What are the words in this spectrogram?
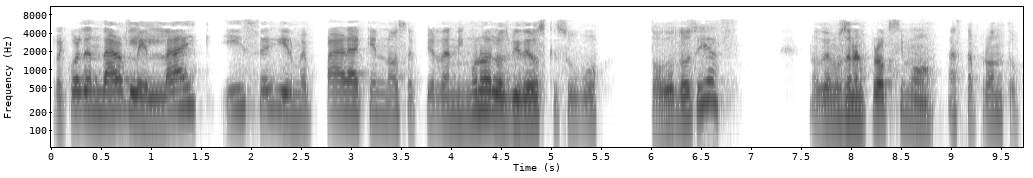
Recuerden darle like y seguirme para que no se pierdan ninguno de los videos que subo todos los días. Nos vemos en el próximo. Hasta pronto.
